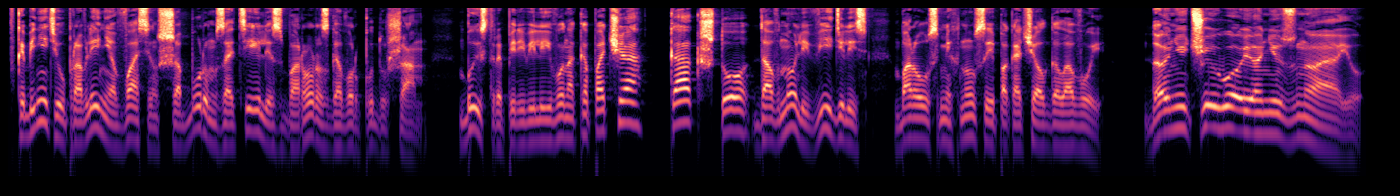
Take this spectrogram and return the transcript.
В кабинете управления Васин с Шабуром затеяли с Баро разговор по душам. Быстро перевели его на Копача. Как, что, давно ли виделись? Баро усмехнулся и покачал головой. «Да ничего я не знаю.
